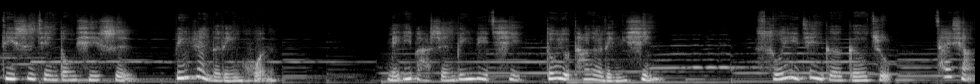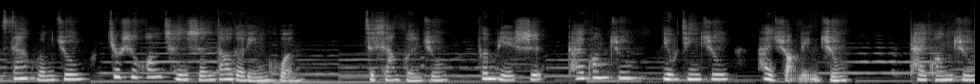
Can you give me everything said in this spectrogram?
第四件东西是兵刃的灵魂，每一把神兵利器都有它的灵性，所以剑阁阁主。猜想三魂珠就是荒城神刀的灵魂。这三魂珠分别是胎光珠、幽金珠和爽灵珠。胎光珠，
